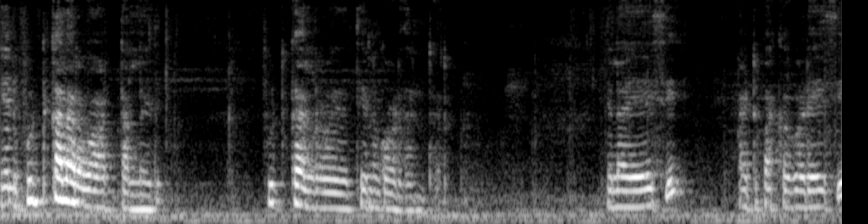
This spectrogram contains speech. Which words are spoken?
నేను ఫుడ్ కలర్ వాడటలేదు ఫుడ్ కలర్ తినకూడదు అంటారు ఇలా వేసి అటుపక్క కూడా వేసి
